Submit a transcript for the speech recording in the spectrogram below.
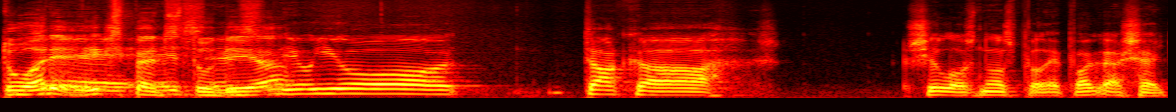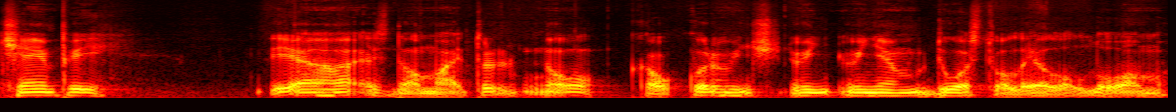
tu arī esi eksperts studijā. Es, jo, jo tā kā Šilovs nospēlēja pagājušajā čempionā Jā, es domāju, tur nu, kaut kur viņš, viņ, viņam dos to lielo lomu.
